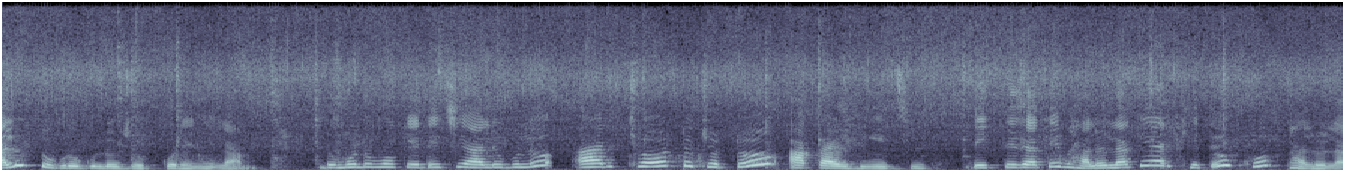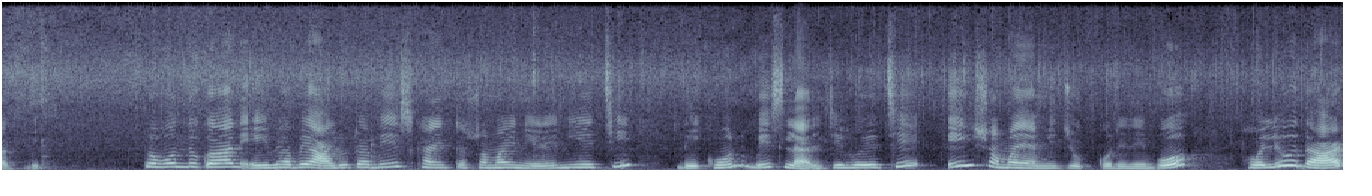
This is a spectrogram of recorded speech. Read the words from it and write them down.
আলুর টুকরোগুলো যোগ করে নিলাম। ডুমো ডুমো কেটেছি আলুগুলো আর ছোট ছোট আকার দিয়েছি। দেখতে যাতে ভালো লাগে আর খেতেও খুব ভালো লাগবে। তো বন্ধুগণ, এইভাবে আলুটা বেশ খানিকটা সময় নেড়ে নিয়েছি। দেখুন, বেশ লালচে হয়েছে। এই সময় আমি যোগ করে নেব হলুদ আর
